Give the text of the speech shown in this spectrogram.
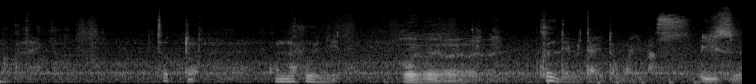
まくないちょっとこんな風にはいはいはいはいは組んでみたいと思います。いいいっすね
